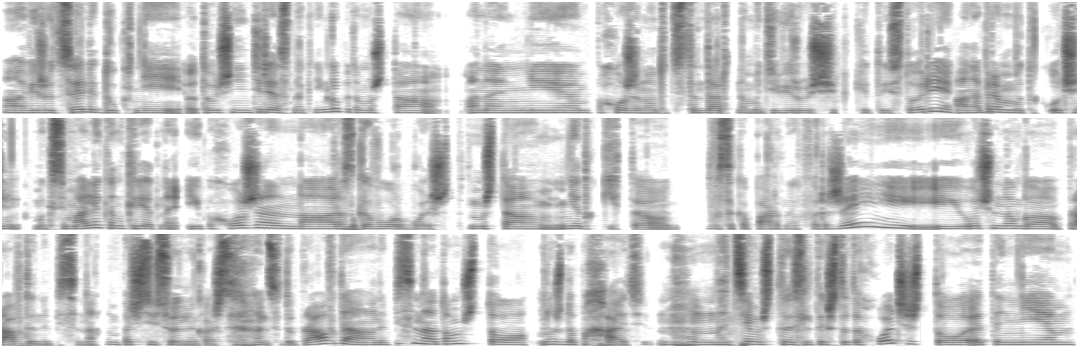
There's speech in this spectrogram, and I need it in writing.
а, «Вижу цель, иду к ней». Это очень интересная книга, потому что она не похожа на вот эти стандартно мотивирующие какие-то истории. Она прям вот очень максимально конкретная и похожа на разговор больше, потому что нет каких-то высокопарных выражений, и очень много правды написано. Ну, почти все, мне кажется, отсюда правда. Написано о том, что нужно пахать ну, над тем, что если ты что-то хочешь, то это не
